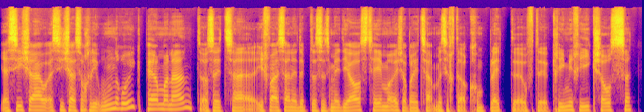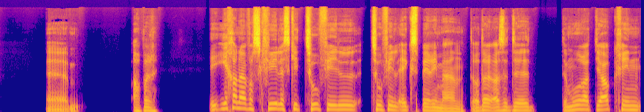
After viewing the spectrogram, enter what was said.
ja, es ist auch, es ist auch so ein bisschen unruhig permanent. Also jetzt, äh, ich weiß auch nicht, ob das ein mediales Thema ist, aber jetzt hat man sich da komplett äh, auf den Kimmich eingeschossen. Ähm, aber ich, ich habe einfach das Gefühl, es gibt zu viel, zu viel Experiment, oder? Also der, der Murat Yakin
